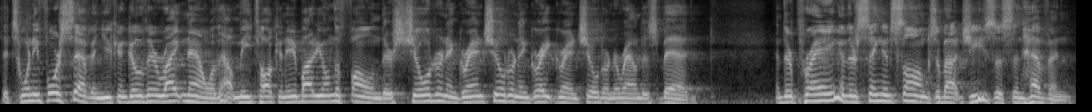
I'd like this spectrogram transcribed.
That 24 7, you can go there right now without me talking to anybody on the phone. There's children and grandchildren and great grandchildren around his bed. And they're praying and they're singing songs about Jesus in heaven.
